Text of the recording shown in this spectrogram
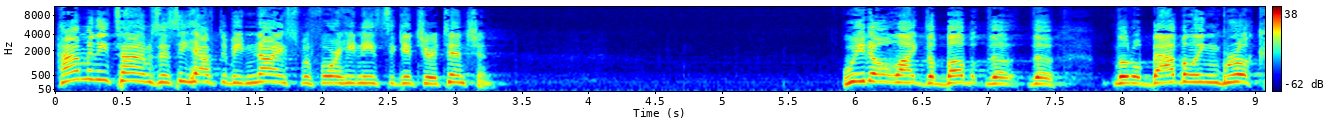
How many times does he have to be nice before he needs to get your attention? We don't like the bub, the, the little babbling brook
